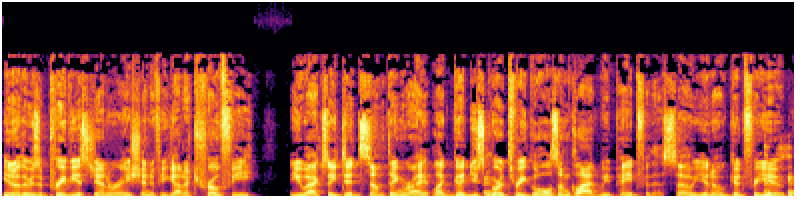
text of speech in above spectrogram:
you know, there was a previous generation, if you got a trophy, you actually did something right. Like good you scored three goals. I'm glad we paid for this. So you know good for you.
